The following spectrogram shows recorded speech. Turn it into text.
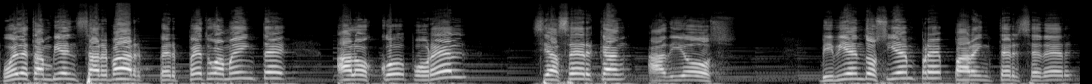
puede también salvar perpetuamente a los que por Él se acercan a Dios, viviendo siempre para interceder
